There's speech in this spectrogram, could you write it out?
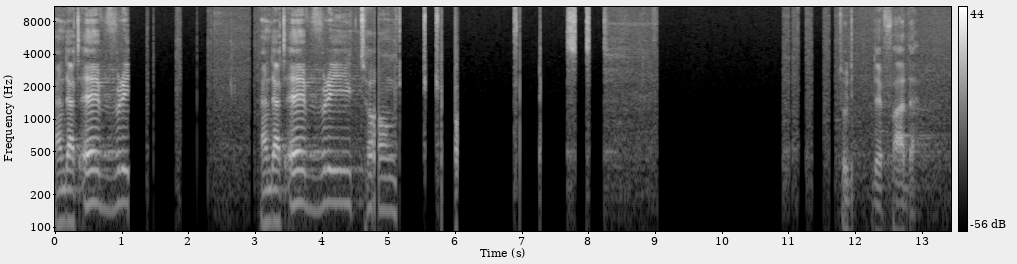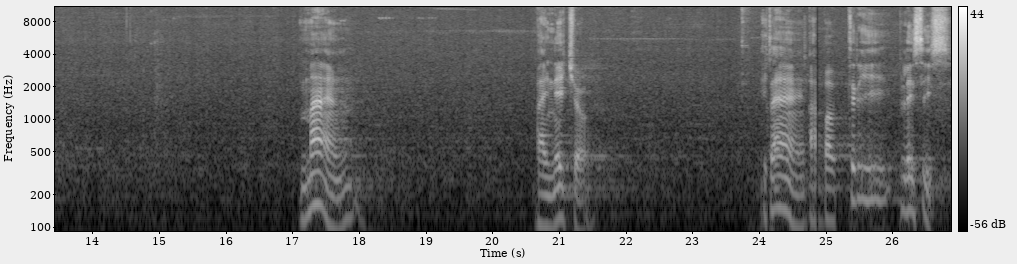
and that every and that every tongue to the Father. Man, by nature, is about three places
